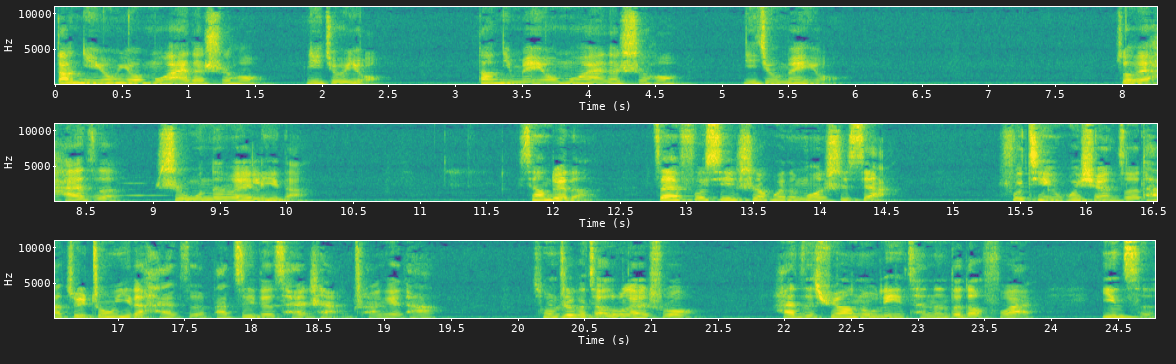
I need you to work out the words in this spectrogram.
当你拥有母爱的时候，你就有；当你没有母爱的时候，你就没有。作为孩子是无能为力的。相对的，在父系社会的模式下，父亲会选择他最中意的孩子，把自己的财产传给他。从这个角度来说，孩子需要努力才能得到父爱，因此。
